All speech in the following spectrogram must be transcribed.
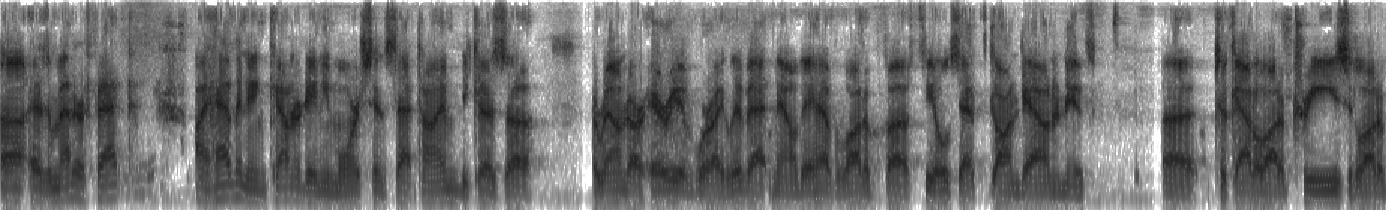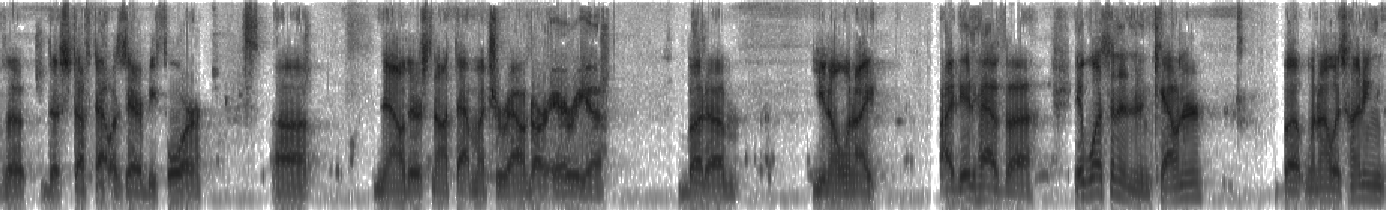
Uh, as a matter of fact, I haven't encountered any more since that time because uh, around our area where I live at now, they have a lot of uh, fields that've gone down and they've uh, took out a lot of trees and a lot of the, the stuff that was there before. Uh, now there's not that much around our area, but um, you know when I I did have uh, it wasn't an encounter, but when I was hunting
